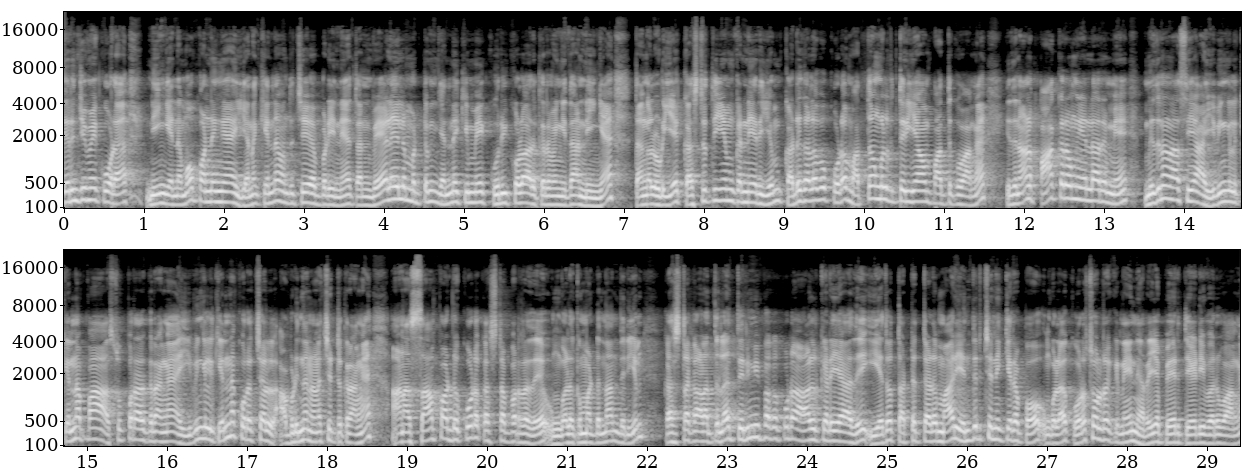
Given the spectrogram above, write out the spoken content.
தெரிஞ்சுமே கூட நீங்கள் என்னமோ பண்ணுங்கள் எனக்கு என்ன வந்துச்சு? அப்படின்னு தன் வேலையில் மட்டும் என்றைக்குமே குறிக்கோளாக இருக்கிறவங்க தான் நீங்கள் தங்களுடைய கஷ்டத்தையும் கண்ணீரையும் கடுகளவு கூட மற்றவங்களுக்கு தெரியாமல் பார்த்துக்குவாங்க இதனால் பார்க்குறவங்க எல்லாருமே மிதுன ராசியா இவங்களுக்கு என்னப்பா சூப்பராக இருக்கிறாங்க இவங்களுக்கு என்ன குறைச்சல் அப்படின்னு தான் நினச்சிட்டு இருக்கிறாங்க. ஆனால் சாப்பாட்டு கூட கஷ்டப்படுறது உங்களுக்கு மட்டும்தான் தெரியும். கஷ்ட காலத்தில் திரும்பி பார்க்க கூட ஆள் கிடையாது. ஏதோ தட்டு தடு மாதிரி எந்திரிச்சு நிற்கிறப்போ உங்களை குறை சொல்கிறதுக்குன்னே நிறைய பேர் தேடி வருவாங்க.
